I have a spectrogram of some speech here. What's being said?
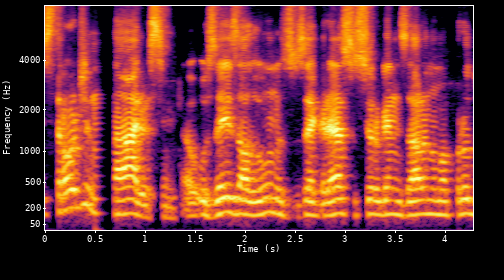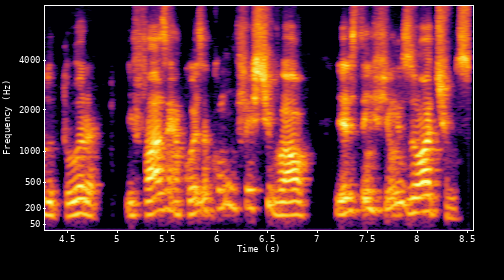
extraordinário assim. Os ex-alunos, os egressos se organizaram numa produtora e fazem a coisa como um festival. E eles têm filmes ótimos.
